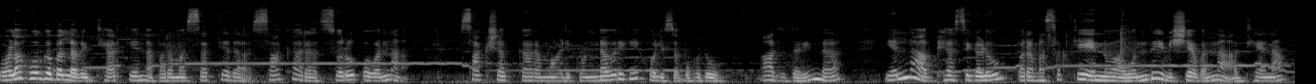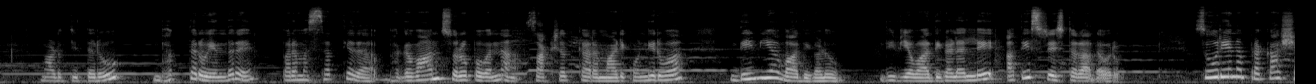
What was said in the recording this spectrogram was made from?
ಒಳಹೋಗಬಲ್ಲ ವಿದ್ಯಾರ್ಥಿಯನ್ನು ಪರಮ ಸತ್ಯದ ಸಾಕಾರ ಸ್ವರೂಪವನ್ನು ಸಾಕ್ಷಾತ್ಕಾರ ಮಾಡಿಕೊಂಡವರಿಗೆ ಹೋಲಿಸಬಹುದು. ಆದುದರಿಂದ ಎಲ್ಲ ಅಭ್ಯಾಸಿಗಳು ಪರಮ ಸತ್ಯ ಎನ್ನುವ ಒಂದೇ ವಿಷಯವನ್ನು ಅಧ್ಯಯನ ಮಾಡುತ್ತಿದ್ದರೂ ಭಕ್ತರು ಎಂದರೆ ಪರಮ ಸತ್ಯದ ಭಗವಾನ್ ಸ್ವರೂಪವನ್ನು ಸಾಕ್ಷಾತ್ಕಾರ ಮಾಡಿಕೊಂಡಿರುವ ದಿವ್ಯವಾದಿಗಳು. ದಿವ್ಯವಾದಿಗಳಲ್ಲೇ ಅತಿ ಶ್ರೇಷ್ಠರಾದವರು. ಸೂರ್ಯನ ಪ್ರಕಾಶ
